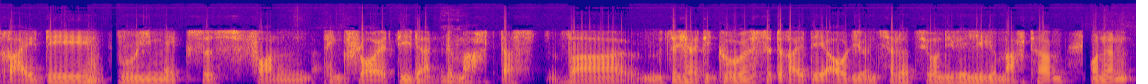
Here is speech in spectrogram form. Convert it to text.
3D-Remixes von Pink Floyd Liedern mhm. gemacht. Das war mit Sicherheit die größte 3D-Audio-Installation, die wir je gemacht haben. Und dann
